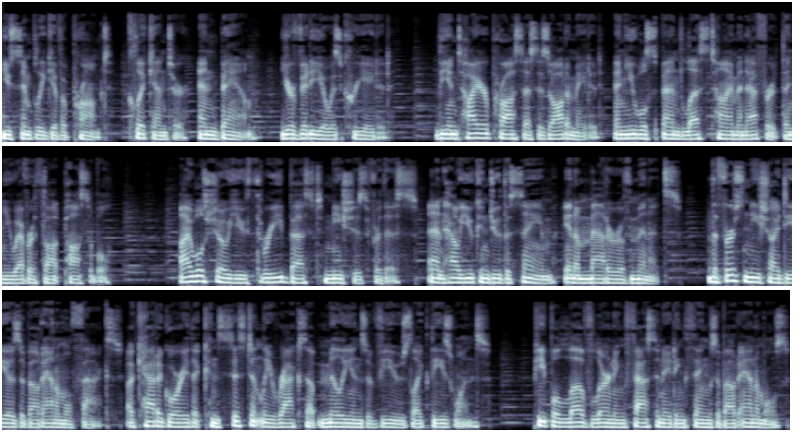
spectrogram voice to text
You simply give a prompt, click enter, and bam, your video is created. The entire process is automated, and you will spend less time and effort than you ever thought possible. I will show you three best niches for this, and how you can do the same in a matter of minutes. The first niche idea is about animal facts, a category that consistently racks up millions of views like these ones. People love learning fascinating things about animals.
